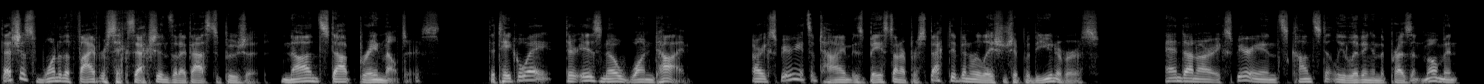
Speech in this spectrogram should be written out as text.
That's just one of the five or six sections that I passed to Pooja, nonstop brain melters. The takeaway there is no one time. Our experience of time is based on our perspective and relationship with the universe, and on our experience constantly living in the present moment,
